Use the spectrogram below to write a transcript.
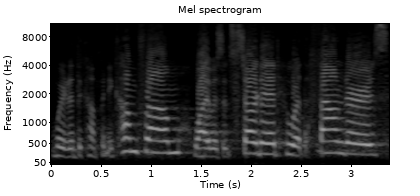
where did the company come from? Why was it started? Who are the founders?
